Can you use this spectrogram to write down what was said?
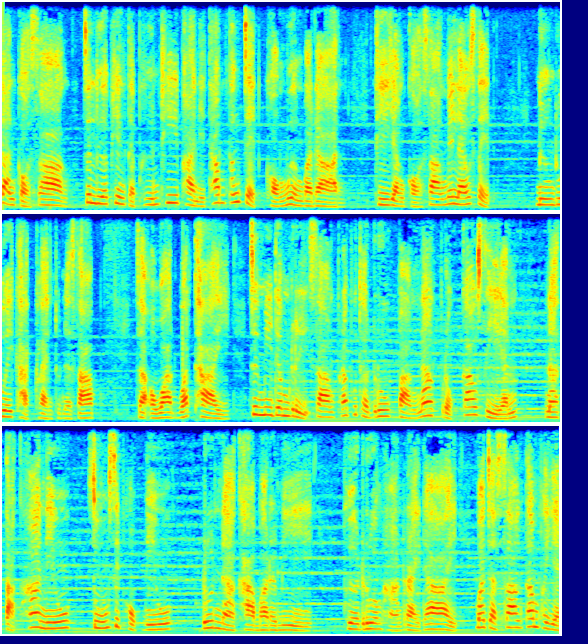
การก่อสร้างจะเหลือเพียงแต่พื้นที่ภายในถ้ำทั้ง 7 ของเมืองบาดาล ที่ยังก่อสร้างไม่แล้วเสร็จ เนื่องด้วยขาดแคลนทุนทรัพย์จะอาวาสวัดไทยจึงมีดำริสร้างพระพุทธรูปปางนาคปรกเก้าเสียน หน้าตัก 5 นิ้ว สูง 16 นิ้ว รุ่นนาคาบารมี เพื่อร่วมหารายได้ มาจัดสร้างถ้ำพญา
